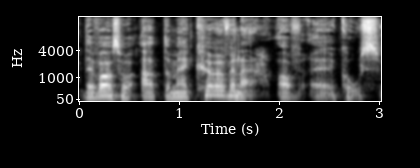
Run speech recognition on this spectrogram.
det var så att de här kurvorna av eh, KOS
